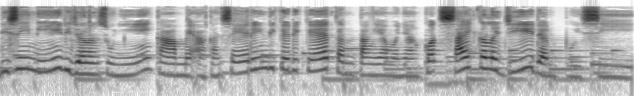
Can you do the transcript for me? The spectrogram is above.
di sini di Jalan Sunyi kami akan sharing dikit-dikit tentang yang menyangkut psikologi dan puisi.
